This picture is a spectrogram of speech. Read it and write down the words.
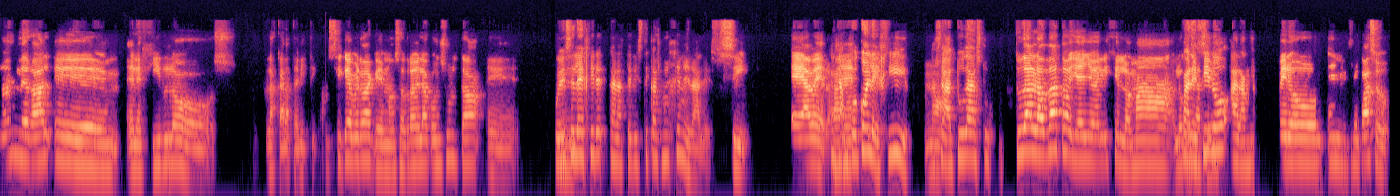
No es legal eh, elegir los, las características. Sí que es verdad que nosotros en la consulta... Eh, Puedes elegir características muy generales. Sí. Eh, a ver. Y tampoco elegir. No. O sea, tú das tu... Tú das los datos y ellos eligen lo más... Lo parecido a la... Pero en nuestro caso,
